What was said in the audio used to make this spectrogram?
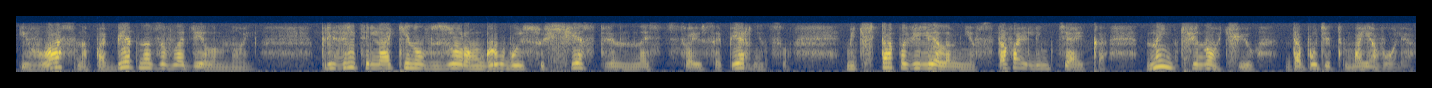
и властно, победно завладела мной. Презрительно окинув взором грубую существенность свою соперницу, Мечта повелела мне, вставай, лентяйка, нынче ночью да будет моя воля.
